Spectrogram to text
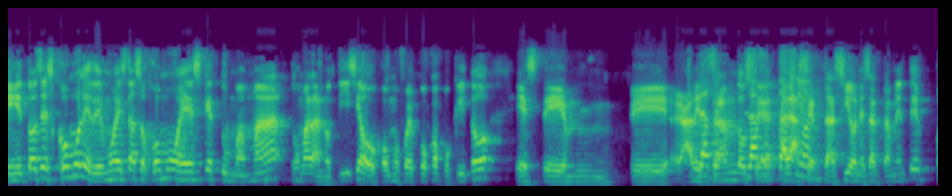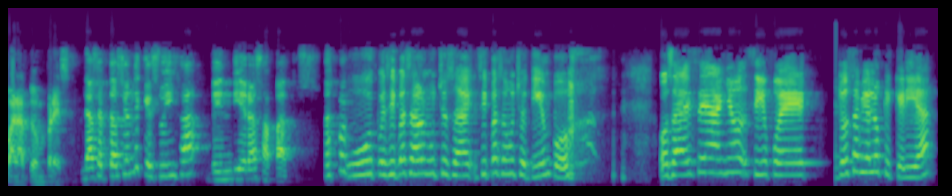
Y entonces, ¿cómo le demuestras o cómo es que tu mamá toma la noticia o cómo fue poco a poquito este, mm, eh, adentrándose a la aceptación exactamente para tu empresa? La aceptación de que su hija vendiera zapatos. Uy, pues sí pasaron muchos años, sí pasó mucho tiempo. o sea, ese año sí fue yo sabía lo que quería,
